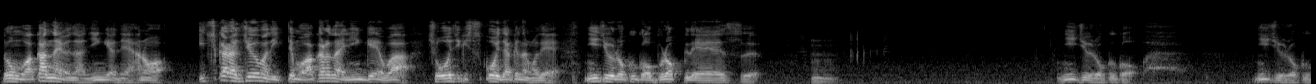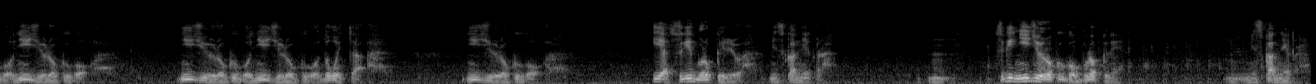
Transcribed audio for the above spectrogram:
どうもわかんないような人間ね。あの、1から10まで言ってもわからない人間は正直しつこいだけなので、26号ブロックです。うん。26号。26号、26号、26号、26号、どこ行った ?26 号。いや、次ブロック入れるわ。見つかんねえから。うん。次26号ブロックね。うん、見つかんねえから。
